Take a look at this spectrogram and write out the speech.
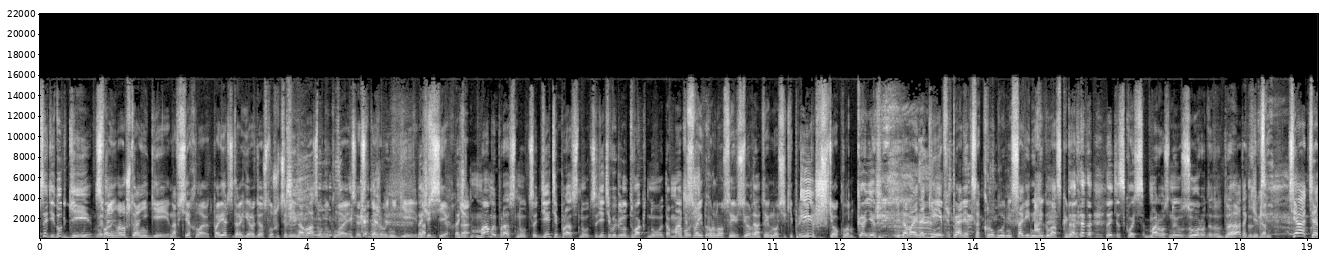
смотрите, идут геи. С Это не потому, что они геи, на всех лают. Поверьте, дорогие радиослушатели, и на вас будут лаять, если даже вы не геи. Значит, на всех. значит да. мамы проснутся, дети проснутся, дети выглянут в окно. Там, мама, Эти свои что? курносые вздернутые Да. носики прилепят И к стеклам. Конечно. И давай на геев пялиться круглыми совиными глазками. Да, да, да. Знаете, сквозь морозный узор. Вот этот, Да, такие там. Тятя,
